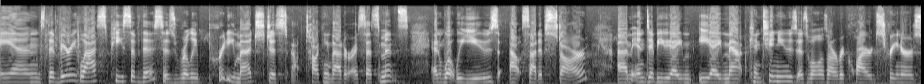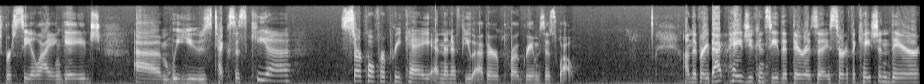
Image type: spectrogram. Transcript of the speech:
And the very last piece of this is really pretty much just talking about our assessments and what we use outside of STAR. Um, NWEA EA MAP continues, as well as our required screeners for CLI Engage. Um, We use Texas KEA, Circle for pre-K, and then a few other programs as well. On the very back page, you can see that there is a certification there,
